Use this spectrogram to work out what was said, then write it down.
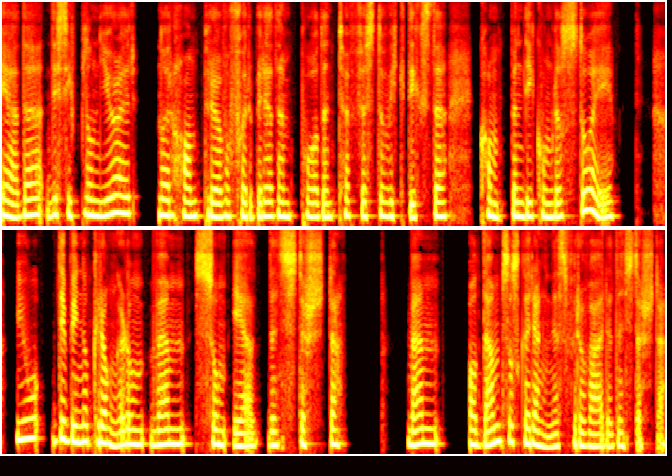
er det disiplene gjør når han prøver å forberede dem på den tøffeste og viktigste kampen de kommer til å stå i? Jo, de begynner å krangle om hvem som er den største, hvem av dem som skal regnes for å være den største.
